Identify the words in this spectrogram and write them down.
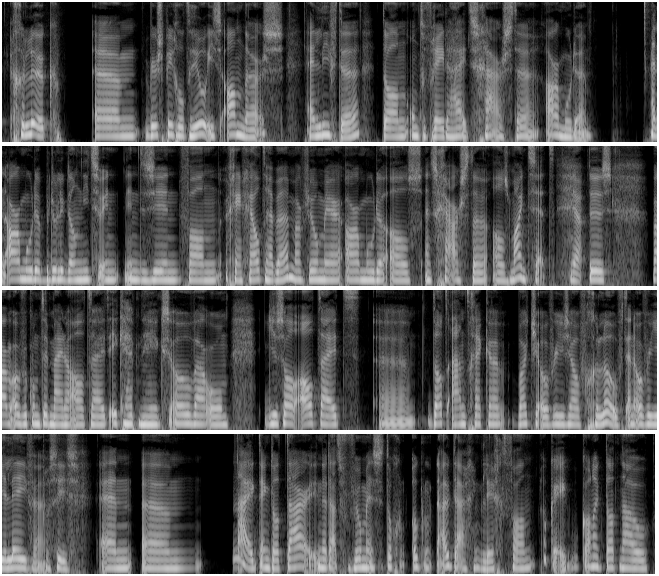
Geluk um, weerspiegelt heel iets anders en liefde dan ontevredenheid, schaarste, armoede. En armoede bedoel ik dan niet zo in, in de zin van geen geld hebben, maar veel meer armoede als en schaarste als mindset. Ja. Dus waarom overkomt dit mij nou altijd? Ik heb niks. Oh, waarom? Je zal altijd uh, dat aantrekken wat je over jezelf gelooft en over je leven. Precies. En um, nou, ik denk dat daar inderdaad voor veel mensen toch ook een uitdaging ligt van... oké, hoe kan ik dat nou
